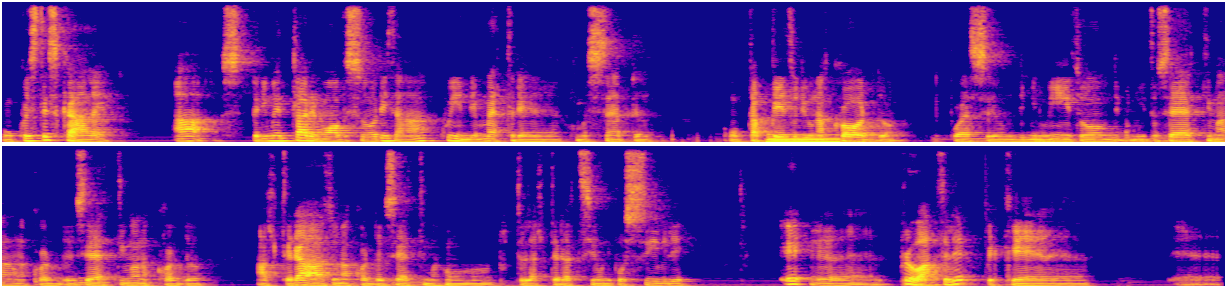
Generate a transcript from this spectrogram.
con queste scale a sperimentare nuove sonorità, quindi mettere come sempre un tappeto di un accordo, può essere un diminuito, un diminuito settima, un accordo di settima, un accordo alterato, un accordo di settima con tutte le alterazioni possibili e eh, provatele perché eh,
